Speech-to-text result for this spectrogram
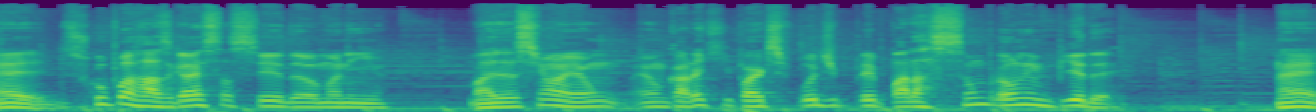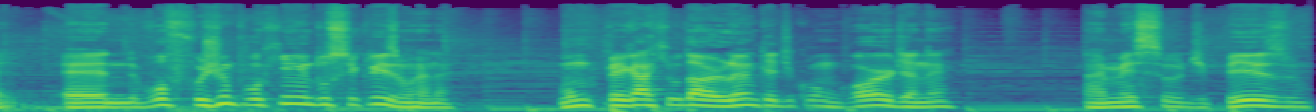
É, desculpa rasgar essa seda, maninho. Mas assim, ó, é um, é um cara que participou de preparação pra Olimpíada. Né? É, vou fugir um pouquinho do ciclismo, Renan. Vamos pegar aqui o Darlan, que é de Concórdia, né? Arremesso de peso.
